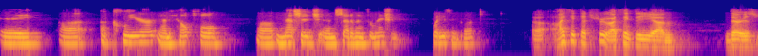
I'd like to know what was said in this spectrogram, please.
a, uh, a clear and helpful uh, message and set of information. What do you think, Gar? Uh, I think that's true. I think the um, there is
